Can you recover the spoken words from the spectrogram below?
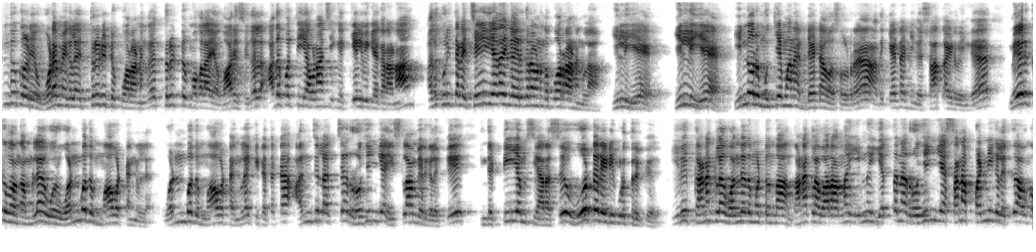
இந்துக்களுடைய உடைமைகளை திருடிட்டு போறானுங்க. திருட்டு முகலாய வாரிசுகள். அதை பத்தி எவனாச்சும் இங்க கேள்வி கேட்கறானா அது குறித்தான செய்தியை தான் இங்க இருக்கிறவனுங்க போடுறானுங்களா? இல்லையே. இல்லையே. இன்னொரு முக்கியமான டேட்டாவை சொல்றேன். அதை கேட்டா நீங்க ஷாக் ஆயிடுவீங்க. மேற்கு வங்கம்ல ஒரு ஒன்பது மாவட்டங்கள்ல ஒன்பது மாவட்டங்கள்ல கிட்டத்தட்ட அஞ்சு லட்சம் ரோஹிங்கியா இஸ்லாமியர்களுக்கு இந்த டிஎம்சி அரசு ஓட்டர் ஐடி கொடுத்திருக்கு. இது கணக்குல வந்தது மட்டும்தான். கணக்குல வராம இன்னும் எத்தனை ரோஹிங்கியா சன பண்ணிகளுக்கு அவங்க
